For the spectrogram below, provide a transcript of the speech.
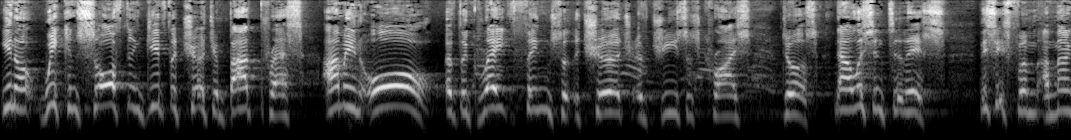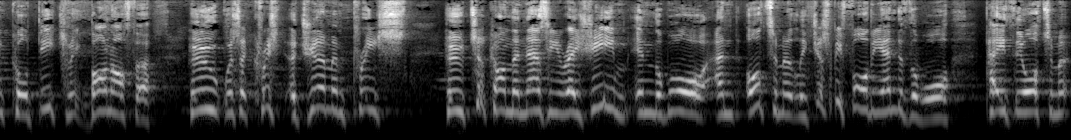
You know, we can so often give the church a bad press. I'm in awe of the great things that the church of Jesus Christ does. Now listen to this. This is from a man called Dietrich Bonhoeffer, who was a, Christ, a German priest who took on the Nazi regime in the war and ultimately, just before the end of the war, paid the ultimate,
